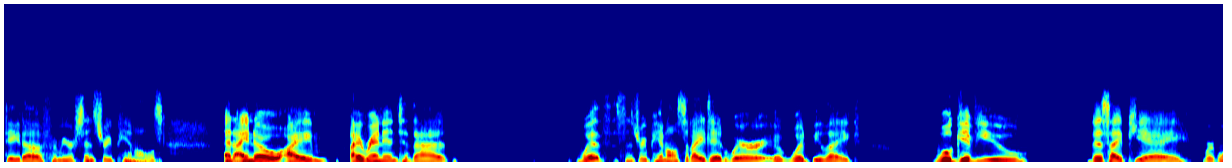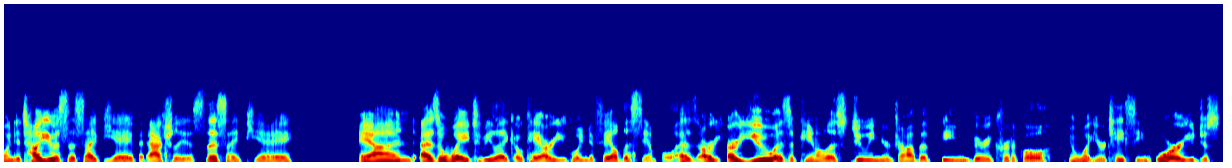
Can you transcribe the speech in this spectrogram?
data from your sensory panels. And I know I I ran into that with sensory panels that I did where it would be like, we'll give you this IPA, we're going to tell you it's this IPA, but actually it's this IPA and as a way to be like okay are you going to fail the sample? As are, are you as a panelist doing your job of being very critical in what you're tasting or are you just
